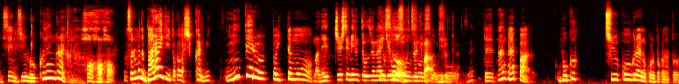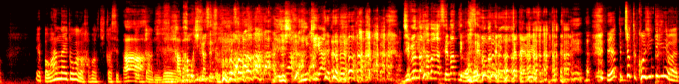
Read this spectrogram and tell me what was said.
2016年ぐらいかな。はあ、はあはあ、それまでバラエティとかはしっかり見見てると言っても、まあ熱中して見るってことじゃないけど、普通にまあ見るって感じですね。で、なんかやっぱ、僕、中高ぐらいの頃とかだと、やっぱワンナイトガが幅利かせてたんで。幅を利かせてる。人気があったね。自分の幅が迫って、狭まってる言い方やめてください。でやっぱちょっと個人的には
